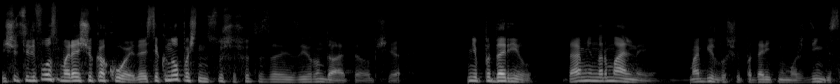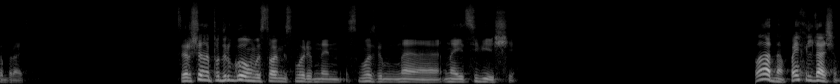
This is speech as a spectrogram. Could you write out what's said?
еще телефон, смотря еще какой. Да, если кнопочный, слушай, что это за, за ерунда это вообще? Мне подарил. Да, мне нормальный. Мобил лучше подарить не можешь, деньги собрать. Совершенно по-другому мы с вами смотрим на, смотрим на, на эти вещи. Ладно, поехали дальше.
